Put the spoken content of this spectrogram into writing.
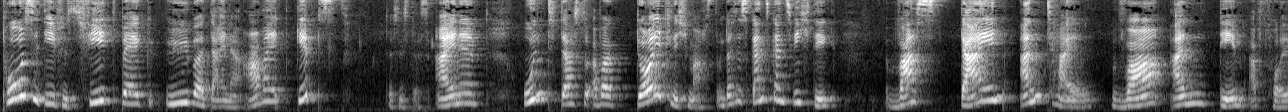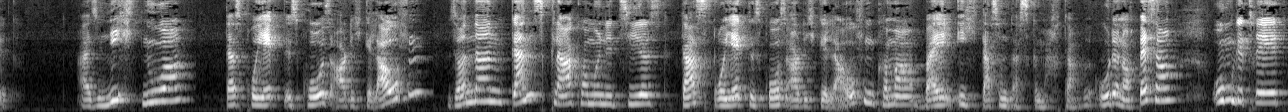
positives Feedback über deine Arbeit gibst. Das ist das eine. Und dass du aber deutlich machst, und das ist ganz, ganz wichtig, was dein Anteil war an dem Erfolg. Also nicht nur, das Projekt ist großartig gelaufen, sondern ganz klar kommunizierst, das Projekt ist großartig gelaufen, weil ich das und das gemacht habe. Oder noch besser, umgedreht,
